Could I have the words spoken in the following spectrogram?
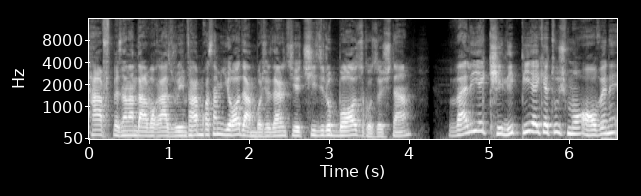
حرف بزنم در واقع از روی این فقط می‌خواستم یادم باشه در یه چیزی رو باز گذاشتم. ولی یه کلیپیه که توش معاون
